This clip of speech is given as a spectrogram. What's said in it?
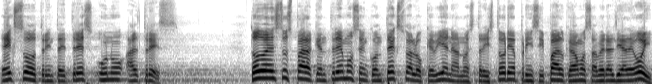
Éxodo 33, 1 al 3. Todo esto es para que entremos en contexto a lo que viene, a nuestra historia principal que vamos a ver el día de hoy.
